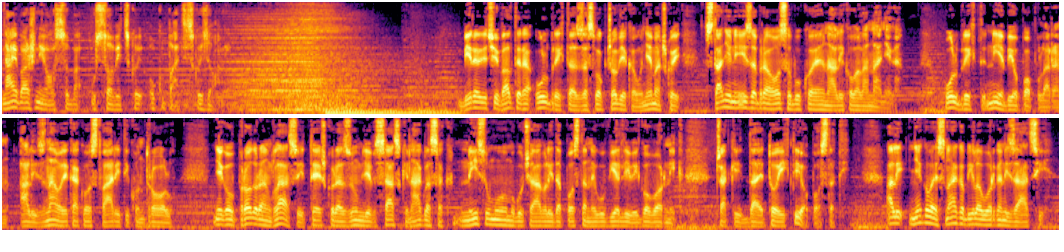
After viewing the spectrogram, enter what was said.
najvažnija osoba u sovjetskoj okupacijskoj zoni. Birajući Waltera Ulbrichta za svog čovjeka u Njemačkoj, Stalin je izabrao osobu koja je nalikovala na njega. Ulbricht nije bio popularan, ali znao je kako ostvariti kontrolu. Njegov prodoran glas i teško razumljiv saski naglasak nisu mu omogućavali da postane uvjerljivi govornik, čak i da je to i htio postati. Ali njegova je snaga bila u organizaciji.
